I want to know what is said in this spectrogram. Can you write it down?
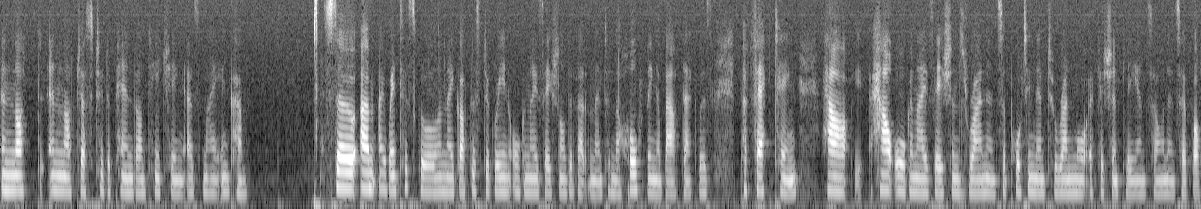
and not, and not just to depend on teaching as my income. So um, I went to school and I got this degree in organizational development, and the whole thing about that was perfecting how how organizations run and supporting them to run more efficiently and so on and so forth.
